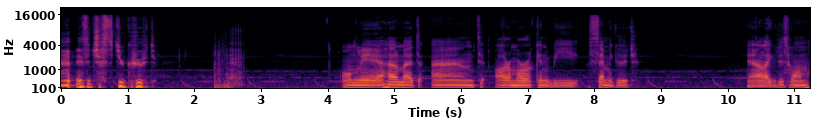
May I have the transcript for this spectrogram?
is it just too good? Only a helmet and armor can be semi-good. Yeah, like this one.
